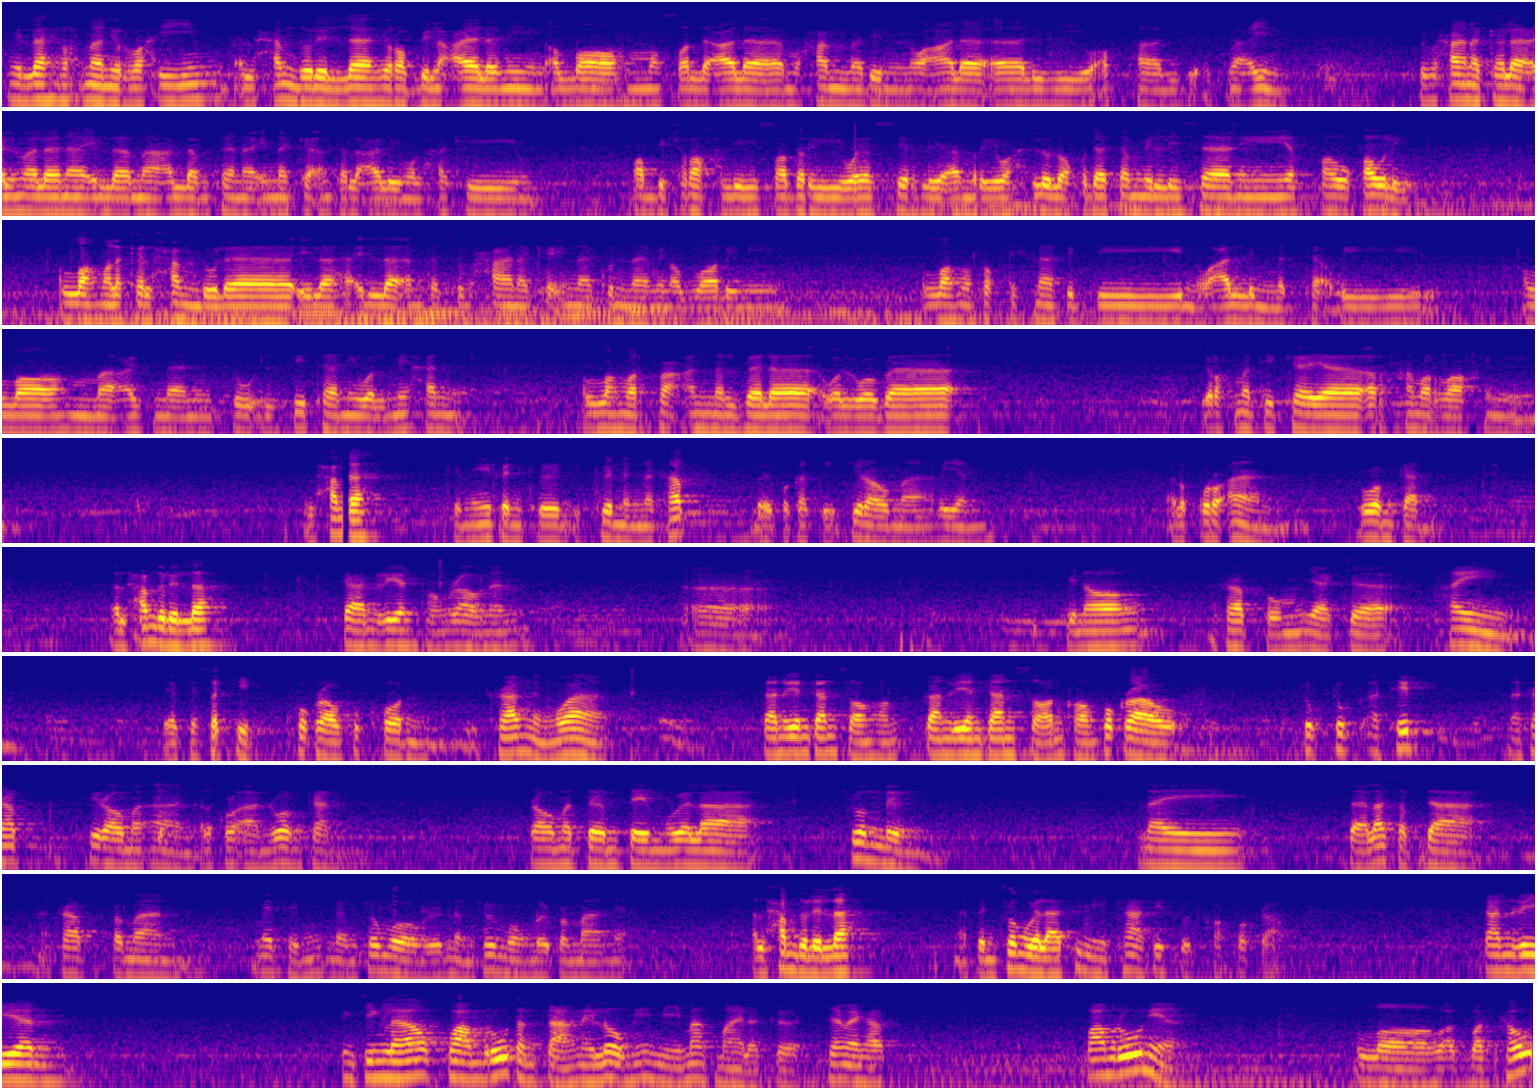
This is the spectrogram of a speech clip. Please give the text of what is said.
بسم الله الرحمن الرحيم. الحمد لله رب العالمين. اللهم صل على محمد وعلى آله وأصحابه أجمعين. سبحانك لا علم لنا إلا ما علمتنا إنك أنت العليم الحكيم. رب اشرح لي صدري ويسر لي أمري واحلل عقدة من لساني يفقه قولي. اللهم لك الحمد لا إله إلا أنت سبحانك إنا كنا من الظالمين. اللهم فقهنا في الدين وعلمنا التأويل اللهم أعزنا من سوء الفتن والمحن اللهم ارفع عنا البلاء والوباء برحمتك يا أرحم الراحمين الحمد لله คืนนี้เป็นคืนอีกคืนหนึ่งนะครับ โดยปกติที่เรามาเรียนอัลกุรอานร่วมกันอัลฮัมดุลิลละการเรียนของเรานั้น พี่น้องนะครับ ผมอยากจะให้ อยากจะสะกิดพวกเราทุกคนอีกครั้งหนึ่งว่า การเรียนการสอนของการเรียนการสอนของพวกเราทุกๆอาทิตย์นะครับ ที่เรามาอ่านอัลกุรอานร่วมกัน เรามาเติมเต็มเวลาช่วงหนึ่ง ในแต่ละสัปดาห์นะครับ ประมาณไม่ถึงหนึ่งชั่วโมง หรือหนึ่งชั่วโมงโดยประมาณเนี่ยอัลฮัมดุลิลละ เป็นช่วงเวลาที่มีค่าที่สุดของพวกเรา การเรียน จริง ๆ แล้วความรู้ต่างๆ ในโลกนี้มีมากมายเหลือเกินใช่ไหมครับ ความรู้เนี่ยลออักบัดเขา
